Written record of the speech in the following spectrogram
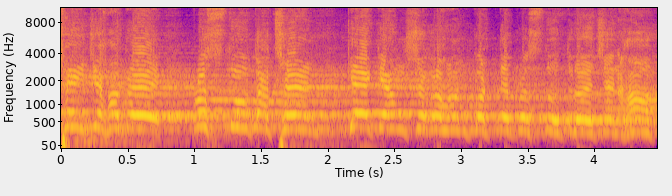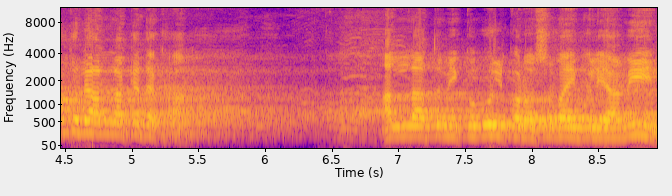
সেই জিহাদে প্রস্তুত আছেন, কে কে অংশগ্রহণ করতে প্রস্তুত রয়েছেন, হাত তুলে আল্লাহকে দেখা। আল্লাহ তুমি কবুল করো, সবাই বলি আমিন।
